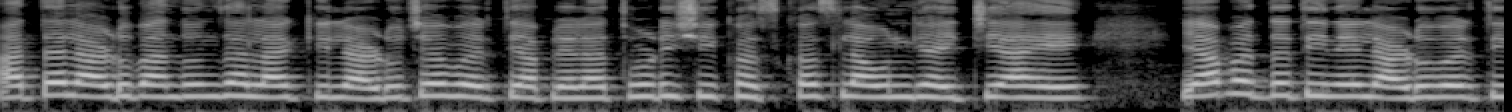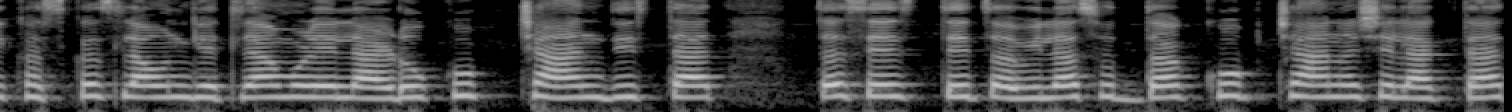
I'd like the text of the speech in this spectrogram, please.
आता लाडू बांधून झाला की लाडूच्या वरती आपल्याला थोडीशी खसखस लावून घ्यायची आहे. या पद्धतीने लाडूवरती खसखस लावून घेतल्यामुळे लाडू खूप छान दिसतात. तसेच ते चवीला सुद्धा खूप छान असे लागतात.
